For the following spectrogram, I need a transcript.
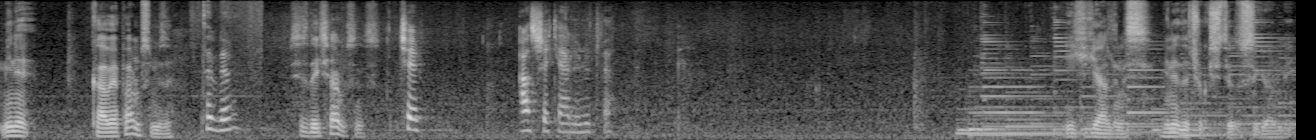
Mine kahve yapar mısın bize? Tabii. Siz de içer misiniz? İçerim. Az şekerli lütfen. İyi ki geldiniz. Mine de çok istiyordu sizi görmeyi.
